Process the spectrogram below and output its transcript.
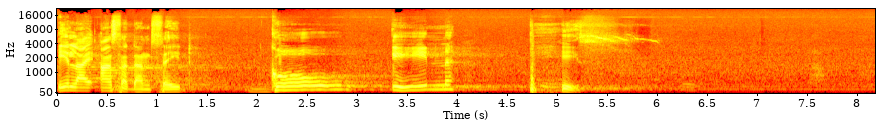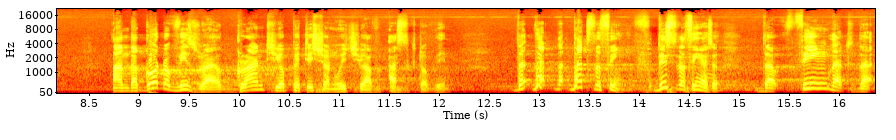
Eli answered and said, Go in peace. And the God of Israel grant your petition which you have asked of him. That, that, that, that's the thing. This is the thing I said. The thing that the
